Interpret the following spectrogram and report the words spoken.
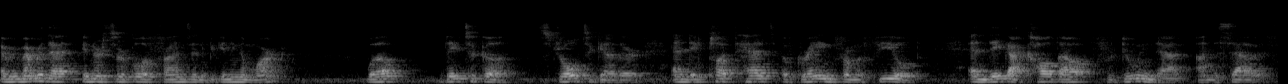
And remember that inner circle of friends in the beginning of Mark? Well, they took a stroll together and they plucked heads of grain from a field and they got called out for doing that on the Sabbath.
